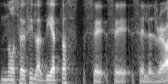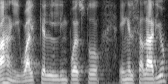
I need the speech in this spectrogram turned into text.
No sé si las dietas se, se, se les rebajan igual que el impuesto en el salario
